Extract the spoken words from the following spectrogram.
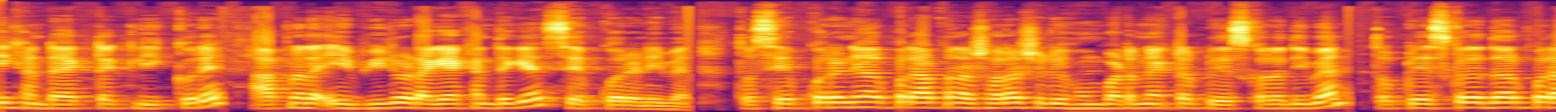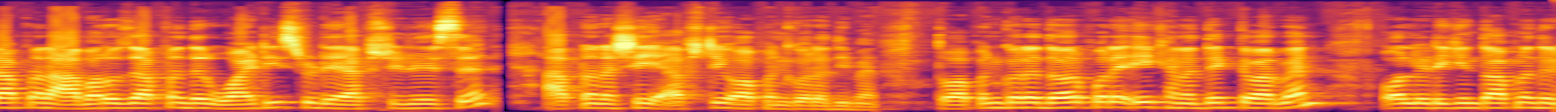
এইখানটা একটা ক্লিক করে আপনারা এই ভিডিওটাকে এখান থেকে সেভ করে নেবেন। তো সেভ করে নেওয়ার পরে আপনারা সরাসরি হোম বাটনে একটা প্রেস করে দিবেন। তো প্রেস করে দেওয়ার আপনারা আবারও যে আপনাদের ওয়াইটি স্টুডিও অ্যাপসটি রয়েছে, আপনারা সেই অ্যাপসটি ওপেন করে দিবেন। তো ওপেন করে দেওয়ার পরে এইখানে দেখতে পারবেন অলরেডি কিন্তু আপনাদের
